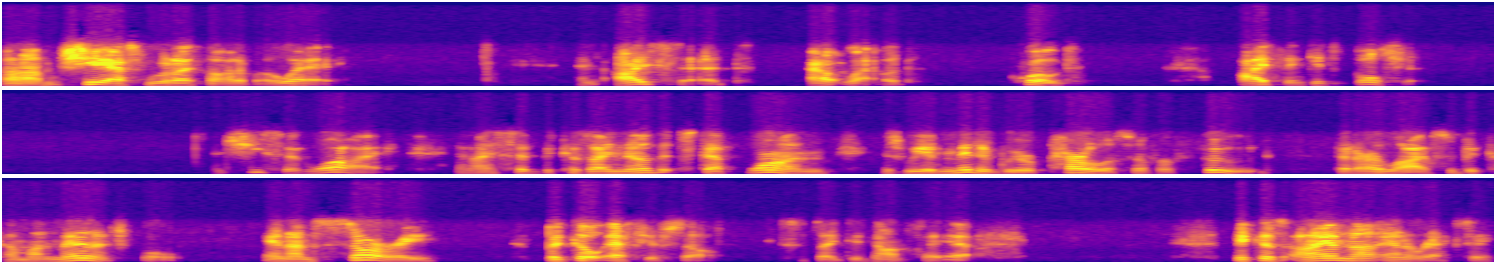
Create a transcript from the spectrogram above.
Um, she asked me what I thought of OA, and I said out loud, "quote I think it's bullshit. And she said, Why? And I said, Because I know that step one is we admitted we were powerless over food, that our lives had become unmanageable. And I'm sorry, but go F yourself, since I did not say F. Because I am not anorexic.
